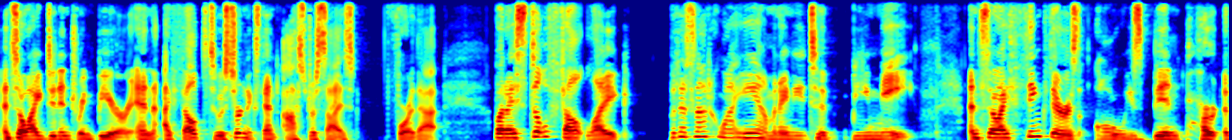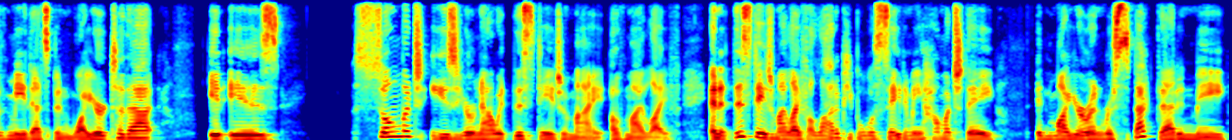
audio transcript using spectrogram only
And so I didn't drink beer. And I felt to a certain extent ostracized for that. But I still felt like, but that's not who I am. And I need to be me. And so I think there has always been part of me that's been wired to that. It is so much easier now at this stage of my of my life. And at this stage of my life, a lot of people will say to me how much they admire and respect that in me.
